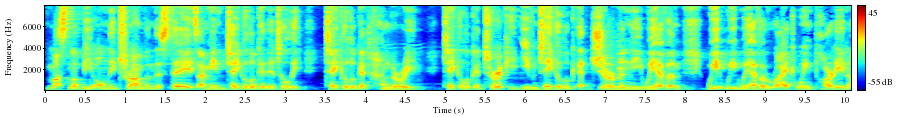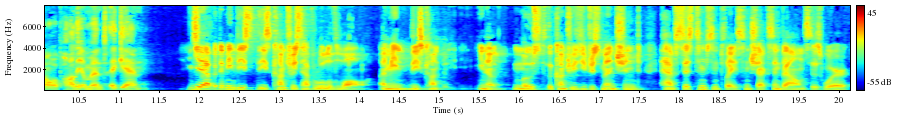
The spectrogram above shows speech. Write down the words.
must not be only Trump in the States. I mean, take a look at Italy, take a look at Hungary, take a look at Turkey, even take a look at Germany. We have a we, we, we have a right wing party in our parliament again. Yeah, but I mean, these these countries have rule of law. I mean, these countries you know, most of the countries you just mentioned have systems in place and checks and balances where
